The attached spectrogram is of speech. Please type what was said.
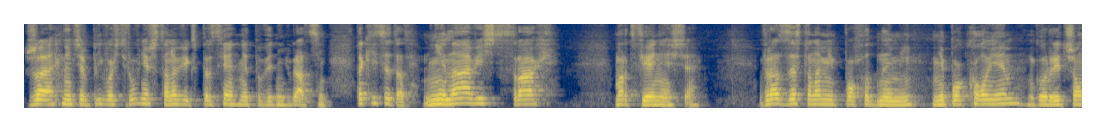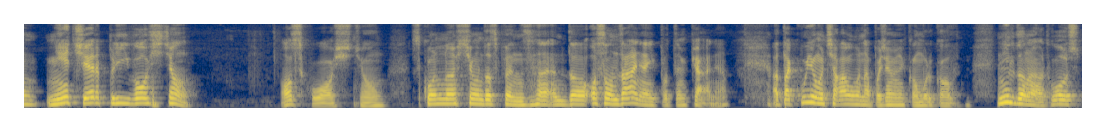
że niecierpliwość również stanowi ekspresję nieodpowiedniej wibracji. Taki cytat. Nienawiść, strach, martwienie się wraz ze stanami pochodnymi, niepokojem, goryczą, niecierpliwością oschłością, skłonnością do, spędza, do osądzania i potępiania, atakują ciało na poziomie komórkowym. Neil Donald Walsh,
